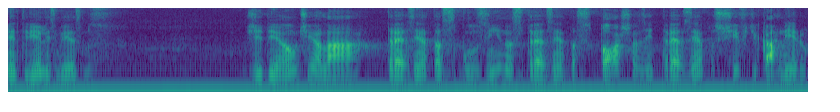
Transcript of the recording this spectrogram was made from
entre eles mesmos. Gideão tinha lá 300 buzinas, 300 tochas e 300 chifres de carneiro.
